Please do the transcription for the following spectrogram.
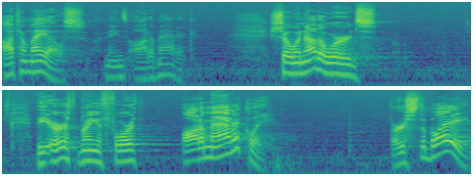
automeos, means automatic. So, in other words, the earth bringeth forth automatically. First, the blade.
